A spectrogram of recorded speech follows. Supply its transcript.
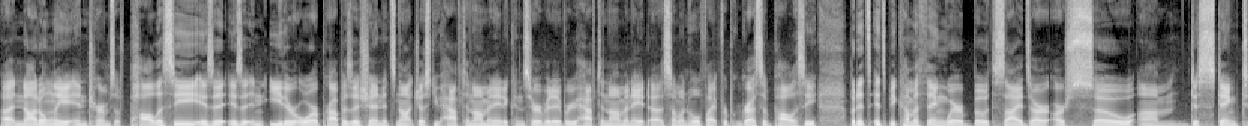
uh, not only in terms of policy is it is it an either or proposition. It's not just you have to nominate a conservative or you have to nominate uh, someone who will fight for progressive policy, but it's it's become a thing where both sides are are so um, distinct,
